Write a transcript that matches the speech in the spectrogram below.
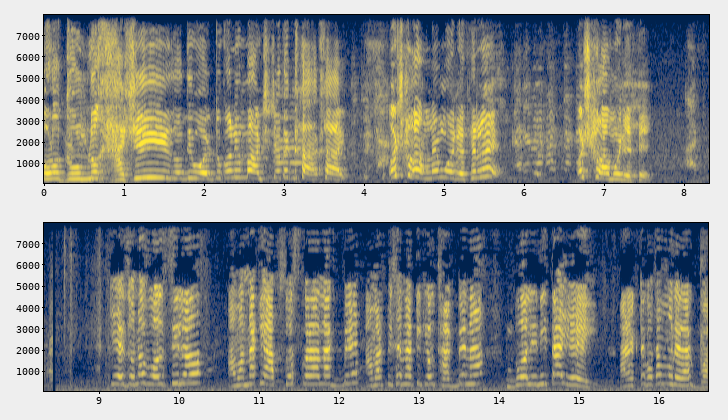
বড় দুমলো খাসি যদি ওইটুকানি মানুষের সাথে খা খায় ও শালা মনে হয় মরেছে রে। ও শালা মরেছে। কে যেন বলছিল আমার নাকি আফসোস করা লাগবে আমার পিছনে নাকি কেউ থাকবে না। বলিনি তাই এই। আর একটা কথা মনে রাখবা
